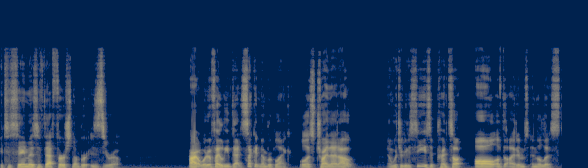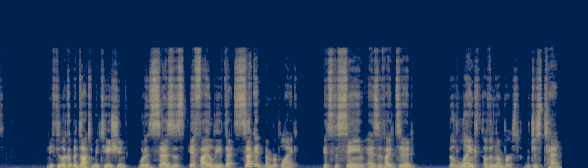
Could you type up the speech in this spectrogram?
it's the same as if that first number is 0. All right, what if I leave that second number blank? Well, let's try that out. And what you're going to see is it prints out all of the items in the list. And if you look up the documentation, what it says is if I leave that second number blank, it's the same as if I did the length of the numbers, which is 10.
